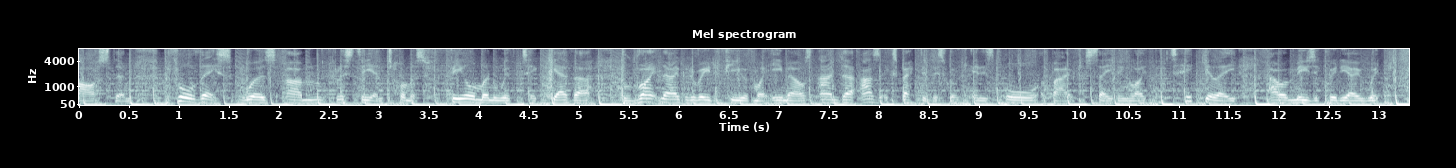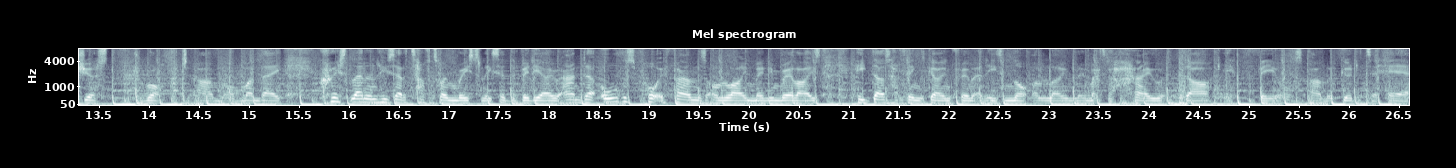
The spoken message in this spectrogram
Arston. Before this was um, Felicity and Thomas Feelman with Together. Right now, I'm going to read a few of my emails, and uh, as expected this week, it is all about Saving Light, particularly our music video, which just dropped um, on Monday. Chris Lennon, who's had a tough time recently, said the video, and uh, all the supportive fans online made him realise he does have things going for him and he's not alone no matter how dark it feels. Um, good to hear.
